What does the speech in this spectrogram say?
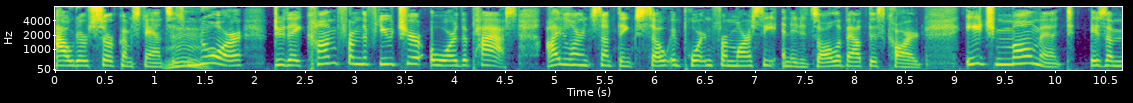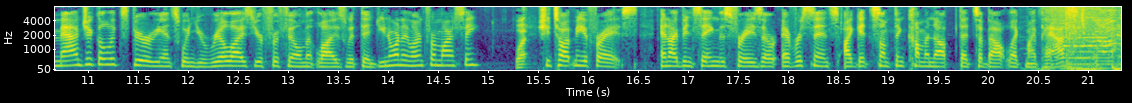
outer circumstances, Hmm. nor do they come from the future or the past. I learned something so important from Marcy, and it's all about this card. Each moment is a magical experience when you realize your fulfillment lies within. Do you know what I learned from Marcy? What? She taught me a phrase, and I've been saying this phrase ever since. I get something coming up that's about like my past.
